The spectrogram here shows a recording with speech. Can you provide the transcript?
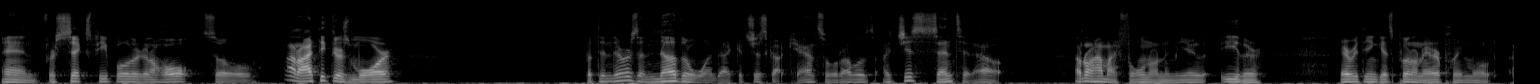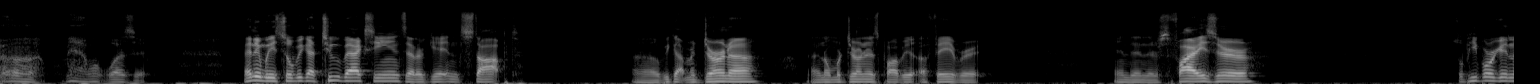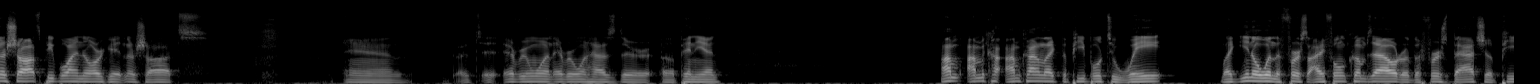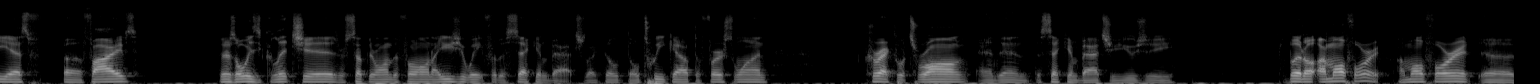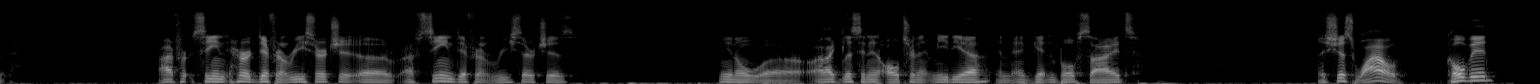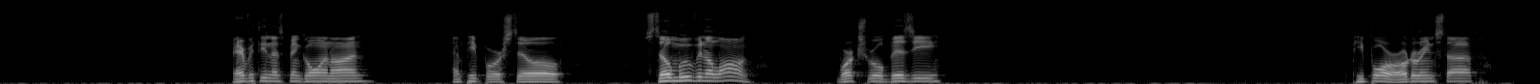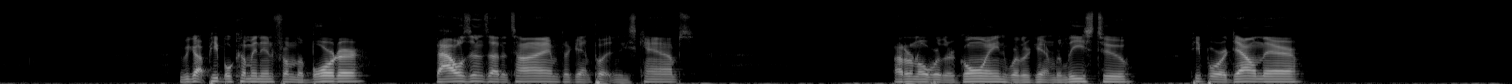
and for six people, they're going to hold. So I don't know. I think there's more. But then there was another one that just got canceled. I was I just sent it out. I don't have my phone on me either. Everything gets put on airplane mode. Ugh, man, what was it? Anyway, so we got two vaccines that are getting stopped. Uh, we got Moderna. I know Moderna is probably a favorite. And then there's Pfizer. So people are getting their shots. People I know are getting their shots. And everyone everyone has their opinion. I'm I'm I'm kind of like the people to wait, like you know when the first iPhone comes out or the first batch of PS uh, fives, there's always glitches or something on the phone. I usually wait for the second batch. Like they'll they'll tweak out the first one, correct what's wrong, and then the second batch you usually. But uh, I'm all for it. I'm all for it. Uh, I've seen heard different research. Uh, I've seen different researches. You know, uh, I like listening to alternate media and, and getting both sides. It's just wild. COVID, everything that's been going on, and people are still still moving along. Work's real busy. People are ordering stuff. We got people coming in from the border, thousands at a time. They're getting put in these camps. I don't know where they're going, where they're getting released to. People are down there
